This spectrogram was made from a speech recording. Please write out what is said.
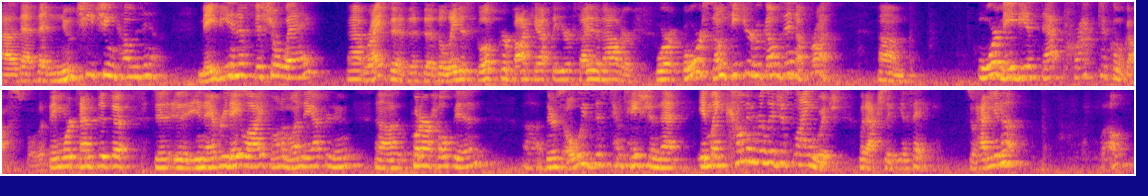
uh, that, that new teaching comes in. Maybe in an official way, right? The, the, the, latest book or podcast that you're excited about, or, or, or some teacher who comes in up front. Um, or maybe it's that practical gospel, the thing we're tempted to, to in everyday life on a Monday afternoon, uh, put our hope in. Uh, there's always this temptation that it might come in religious language, but actually be a fake. So how do you know? Well,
